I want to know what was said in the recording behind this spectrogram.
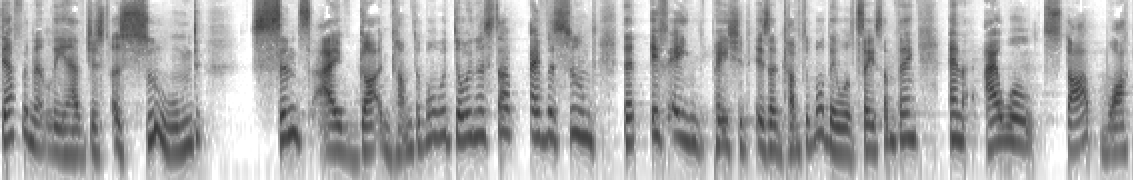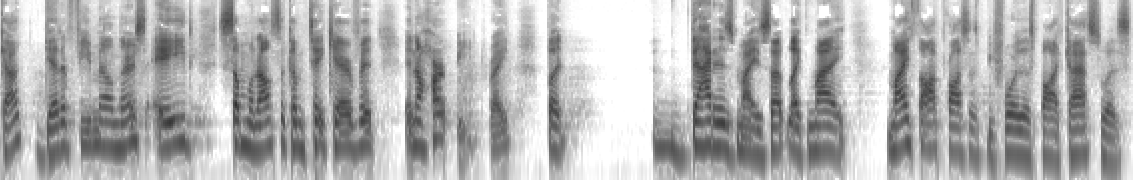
definitely have just assumed since I've gotten comfortable with doing this stuff, I've assumed that if a patient is uncomfortable, they will say something and I will stop, walk out, get a female nurse, aid someone else to come take care of it in a heartbeat, right? But that is my, like my, my thought process before this podcast was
